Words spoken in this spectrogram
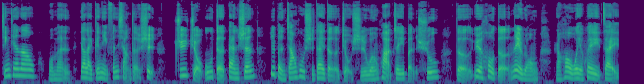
今天呢，我们要来跟你分享的是居酒屋的诞生——日本江户时代的酒食文化这一本书的阅后的内容。然后我也会再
